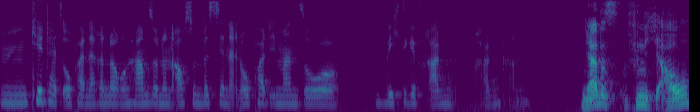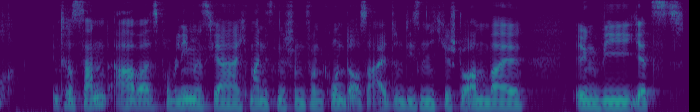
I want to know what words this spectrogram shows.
ein Kindheitsopa in Erinnerung haben, sondern auch so ein bisschen ein Opa, den man so wichtige Fragen fragen kann. Ja, das finde ich auch interessant, aber das Problem ist ja, ich meine, die sind ja schon von Grund aus alt und die sind nicht gestorben, weil irgendwie jetzt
